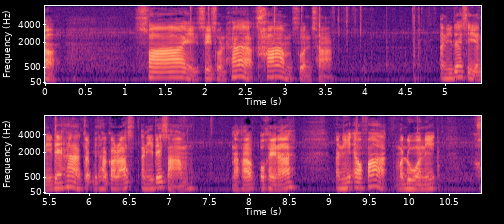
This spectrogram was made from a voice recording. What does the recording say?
อะไซน์สี่ส่วนห้าข้ามส่วนฉาก อันนี้ได้สี่อันนี้ได้ห้าจากพีทาโกรัส อันนี้ได้สาม นะครับโอเคนะ อันนี้อัลฟามาดูอันนี้ค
